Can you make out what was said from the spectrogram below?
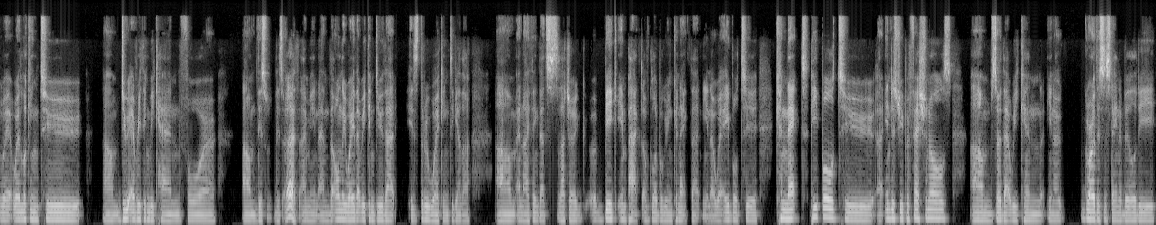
We're we're looking to um, do everything we can for um, this this earth. I mean, and the only way that we can do that is through working together. Um, and I think that's such a, a, big impact of Global Green Connect that you know we're able to connect people to uh, industry professionals um, so that we can you know grow the sustainability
